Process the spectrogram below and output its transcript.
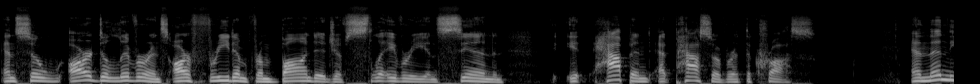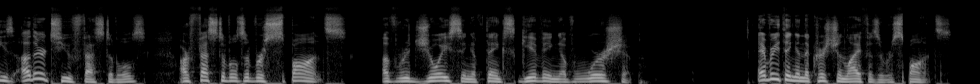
And so our deliverance, our freedom from bondage of slavery and sin, it happened at Passover at the cross. And then these other two festivals are festivals of response, of rejoicing, of thanksgiving, of worship. Everything in the Christian life is a response.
